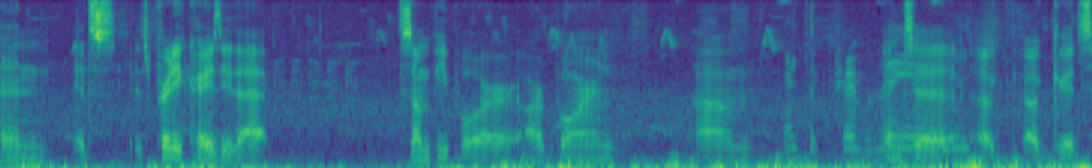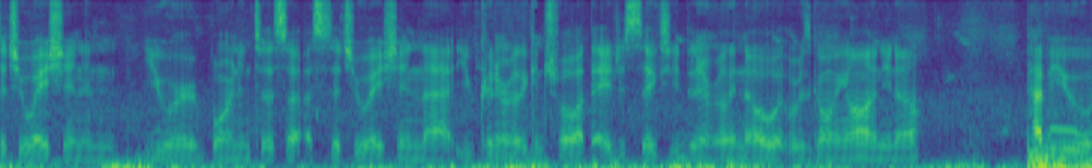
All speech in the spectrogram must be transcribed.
And it's it's pretty crazy that some people are are born um, Into privilege. into a, a good situation and you were born into a situation that you couldn't really control at the age of six you didn't really know what was going on you know have you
